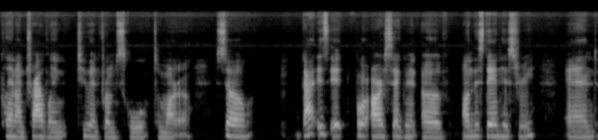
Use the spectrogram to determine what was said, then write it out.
plan on traveling to and from school tomorrow. So that is it for our segment of On This Day in History. And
